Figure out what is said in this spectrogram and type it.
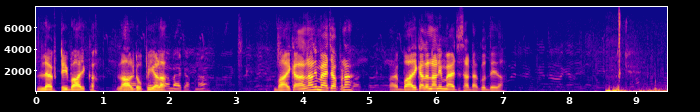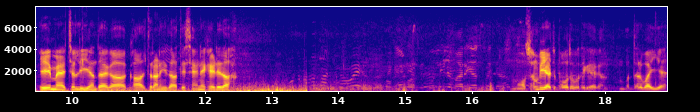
ਲੈਫਟੀ ਬਾਜਕ, ਲਾਲ ਟੋਪੀ ਵਾਲਾ। ਮੈਚ ਆਪਣਾ। ਬਾਜਕ ਵਾਲਾ ਨਾਲ ਹੀ ਮੈਚ ਆਪਣਾ। ਪਰ ਬਾਜਕ ਨਾਲ ਹੀ ਮੈਚ ਸਾਡਾ ਘੁੱਦੇ ਦਾ। ਇਹ ਮੈਚ ਚੱਲੀ ਜਾਂਦਾ ਹੈਗਾ ਖਾਲਚਰਾਣੀ ਦਾ ਤੇ ਸੈਨੇ ਖੇੜੇ ਦਾ। ਮੌਸਮ ਵੀ ਅੱਜ ਬਹੁਤ ਵਧੀਆ ਹੈਗਾ। ਬੱਦਲਬਾਈ ਹੈ।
